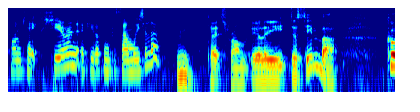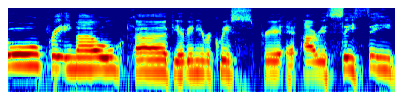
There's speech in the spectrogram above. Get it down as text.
Contact Sharon if you're looking for somewhere to live. Mm, that's from early December. Cool. Prayer email. Uh, if you have any requests, prayer at rscc.co.nz.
